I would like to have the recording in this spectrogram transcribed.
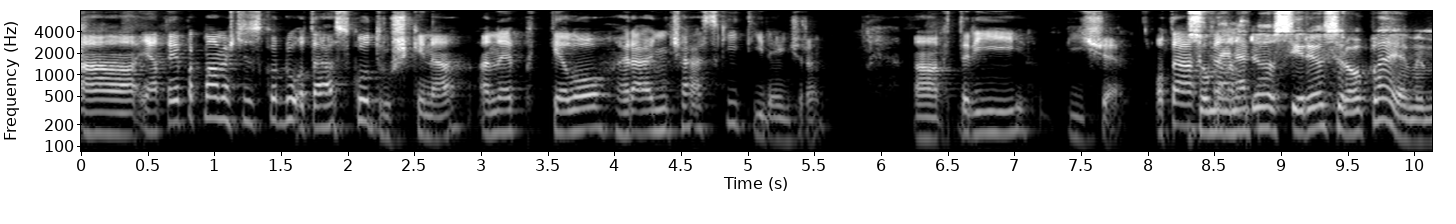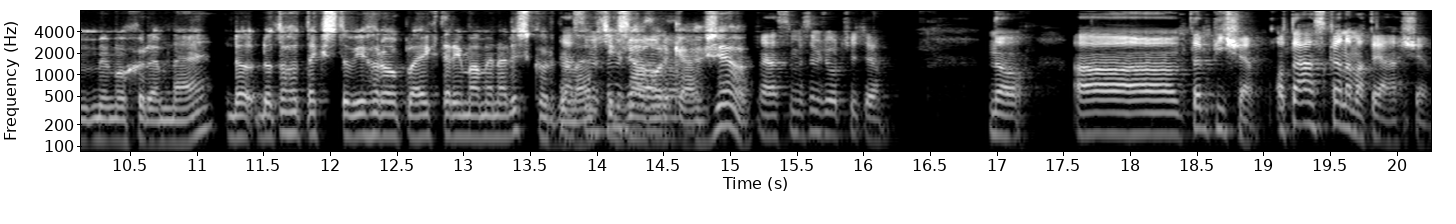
A já tady pak mám ještě z Kordu otázku od Ruškina a ne Kelo hráníčářský teenager. a, který píše. Otázka Jsou jména na... do Serious Roleplaye, mim- mimochodem, ne? Do, do toho textového roleplaye, který máme na Discordu, ne? V myslím, těch že no. závorkách, že jo? Já si myslím, že určitě. No, a ten píše. Otázka na Matyáše.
